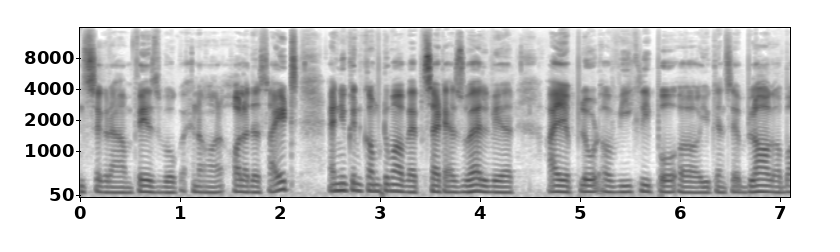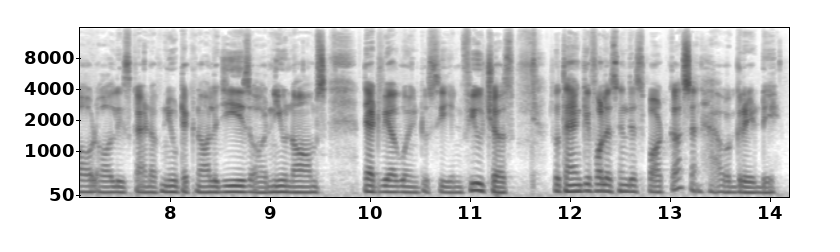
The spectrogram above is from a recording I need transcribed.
Instagram, Facebook, and all, all other sites. And you can come to my website as well, where I upload a weekly, po- uh, you can say, blog about all these kind of new technologies or new norms that we are going to see in futures. So thank you for listening this podcast and have a great day.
